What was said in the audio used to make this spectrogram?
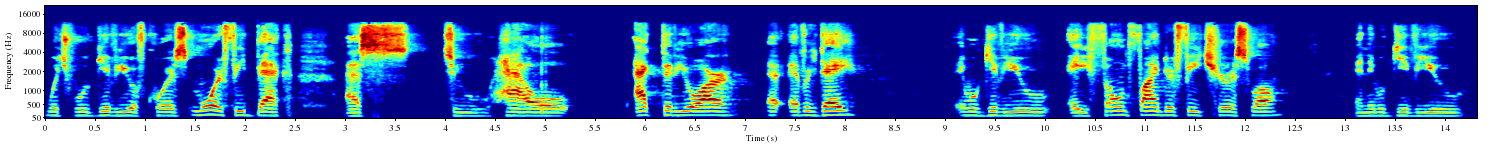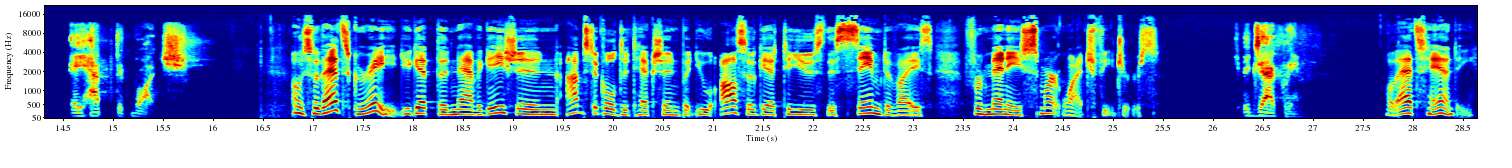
which will give you, of course, more feedback as to how active you are every day. It will give you a phone finder feature as well, and it will give you a haptic watch. Oh, so that's great. You get the navigation, obstacle detection, but you also get to use this same device for many smartwatch features. Exactly. Well, that's handy.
